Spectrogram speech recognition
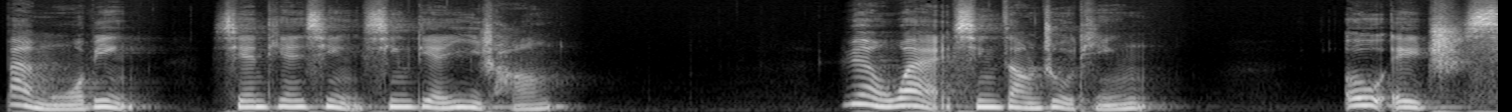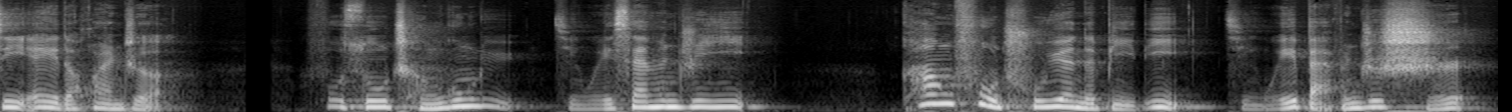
瓣膜病、先天性心电异常。院外心脏骤停 （OHCA） 的患者，复苏成功率仅为三分之一。康复出院的比例仅为百分之十，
